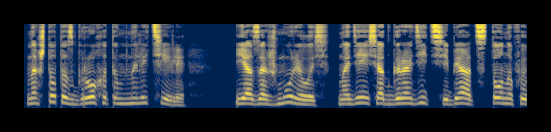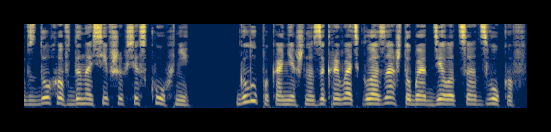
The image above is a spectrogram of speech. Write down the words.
На что-то с грохотом налетели. Я зажмурилась, надеясь отгородить себя от стонов и вздохов, доносившихся с кухни. Глупо, конечно, закрывать глаза, чтобы отделаться от звуков.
